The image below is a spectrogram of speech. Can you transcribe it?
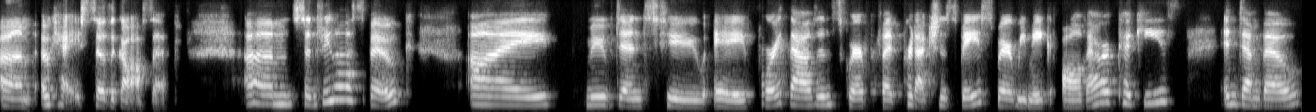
Um, okay, so the gossip. Um, since we last spoke, I moved into a 4,000 square foot production space where we make all of our cookies in Dumbo.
